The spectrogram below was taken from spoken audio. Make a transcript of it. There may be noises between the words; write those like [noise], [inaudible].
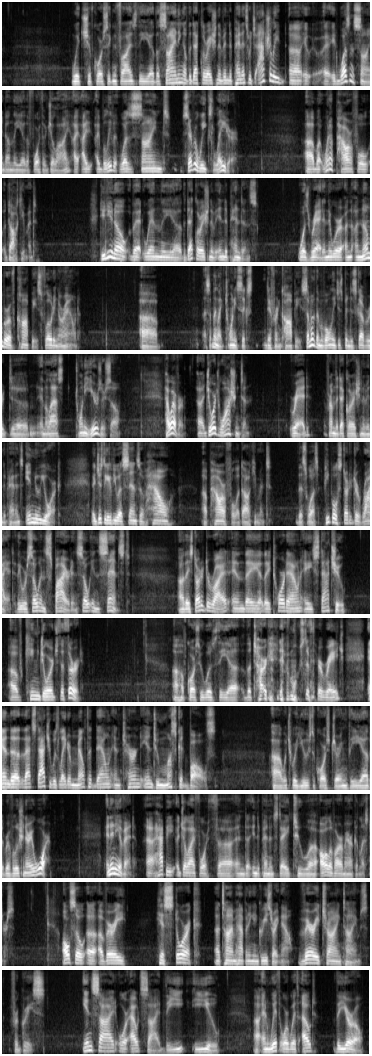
which of course signifies the uh, the signing of the Declaration of Independence, which actually uh, it, uh, it, wasn't signed on the uh, the Fourth of July. I, I, I, believe it was signed several weeks later. Uh, but what a powerful document! Did you know that when the the Declaration of Independence was read, and there were an, a number of copies floating around something like 26 different copies. Some of them have only just been discovered uh, in the last 20 years or so. However, uh, George Washington read from the Declaration of Independence in New York, uh, just to give you a sense of how uh, powerful a document this was. People started to riot. They were so inspired and so incensed. Uh, they started to riot and they, they tore down a statue of King George III uh, of course, who was the uh, the [laughs] target of most of their rage, and uh, that statue was later melted down and turned into musket balls, uh, which were used, of course, during the uh, the Revolutionary War. In any event, uh, happy July Fourth and Independence Day to all of our American listeners. Also, a very historic time happening in Greece right now. Very trying times for Greece inside or outside the EU, uh, and with or without the euro,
